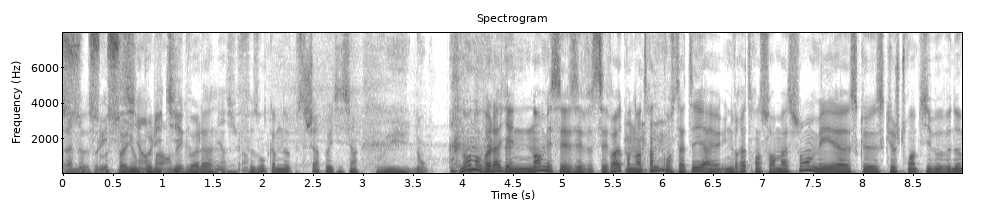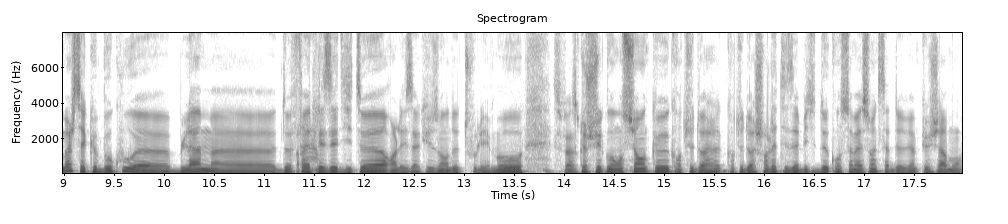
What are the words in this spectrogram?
so- soyons politiques, voilà, faisons comme nos chers politiciens. Oui, non. Non, donc voilà, il y a une- non, mais c'est- vrai qu'on est en train de constater une vraie transformation. Mais ce, que, ce que je trouve un petit peu dommage, c'est que beaucoup blâment de fait les éditeurs en les accusant de tous les maux. C'est parce que je suis conscient que quand tu dois, quand tu dois changer tes habitudes de consommation et que ça devient plus cher, bon,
